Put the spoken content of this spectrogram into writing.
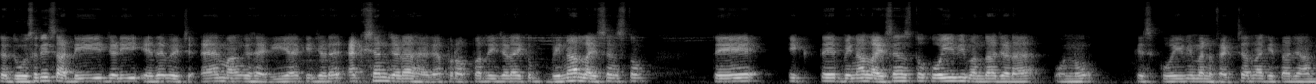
ਤੇ ਦੂਸਰੀ ਸਾਡੀ ਜਿਹੜੀ ਇਹਦੇ ਵਿੱਚ ਇਹ ਮੰਗ ਹੈਗੀ ਹੈ ਕਿ ਜਿਹੜਾ ਐਕਸ਼ਨ ਜਿਹੜਾ ਹੈਗਾ ਪ੍ਰੋਪਰਲੀ ਜਿਹੜਾ ਇੱਕ ਬਿਨਾਂ ਲਾਇਸੈਂਸ ਤੋਂ ਤੇ ਇੱਕ ਤੇ ਬਿਨਾਂ ਲਾਇਸੈਂਸ ਤੋਂ ਕੋਈ ਵੀ ਬੰਦਾ ਜਿਹੜਾ ਉਹਨੂੰ ਕਿਸ ਕੋਈ ਵੀ ਮੈਨੂਫੈਕਚਰ ਨਾ ਕੀਤਾ ਜਾਣ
